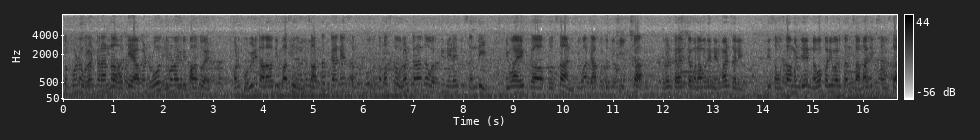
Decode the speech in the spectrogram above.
संपूर्ण उरणकरांना होते आपण रोज द्रोणागिरी पाहतोय पण कोविड कालावधीपासून सातत्याने संपूर्ण समस्त उरणकरांना वरती नेण्याची संधी किंवा एक प्रोत्साहन किंवा त्या पद्धतीची इच्छा उरणकरांच्या मनामध्ये निर्माण झाली ती संस्था म्हणजे नवपरिवर्तन सामाजिक संस्था.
